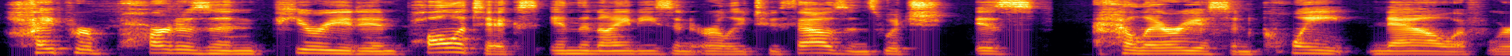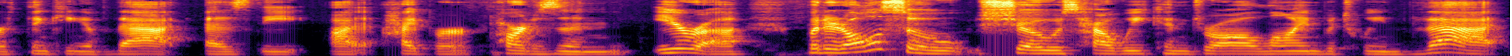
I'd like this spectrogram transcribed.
hyper partisan period in politics in the 90s and early 2000s, which is hilarious and quaint now if we're thinking of that as the uh, hyper partisan era. But it also shows how we can draw a line between that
